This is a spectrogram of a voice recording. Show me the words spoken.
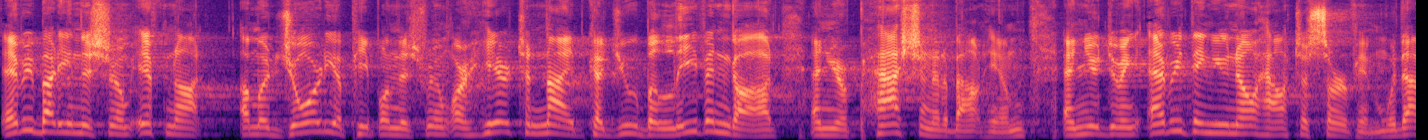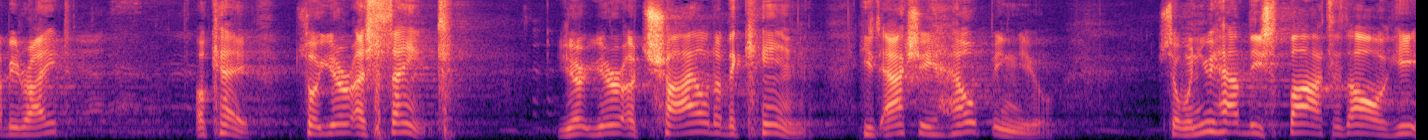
Everybody in this room, if not a majority of people in this room, are here tonight because you believe in God and you're passionate about Him and you're doing everything you know how to serve Him. Would that be right? Okay, so you're a saint. You're, you're a child of the King. He's actually helping you. So when you have these thoughts, it's, oh, he,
